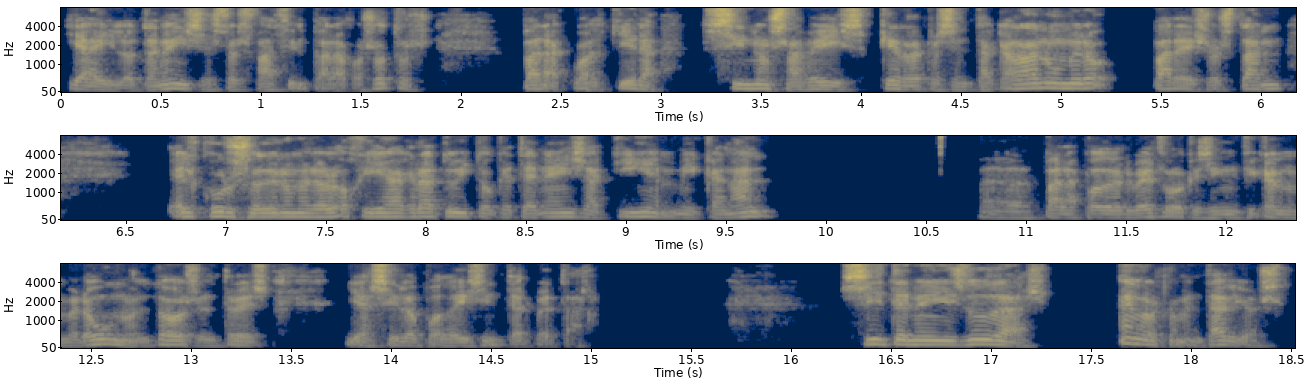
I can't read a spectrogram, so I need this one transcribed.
y ahí lo tenéis, esto es fácil para vosotros, para cualquiera. Si no sabéis qué representa cada número, para eso están el curso de numerología gratuito que tenéis aquí en mi canal, eh, para poder ver lo que significa el número 1, el 2, el 3, y así lo podéis interpretar. Si tenéis dudas, en los comentarios.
